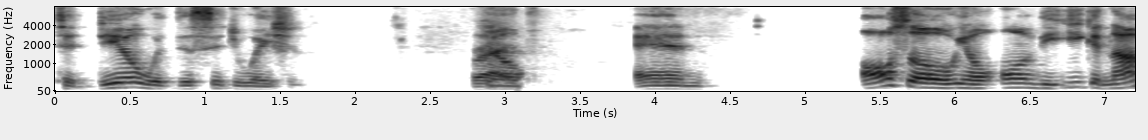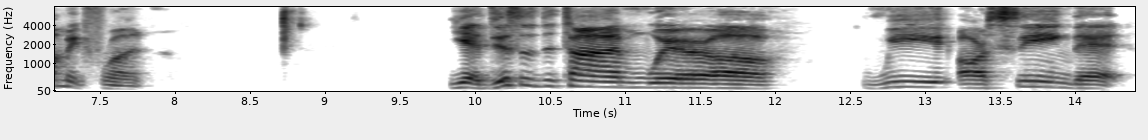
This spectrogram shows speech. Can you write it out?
to deal with this situation. Right. You know, and also, you know, on the economic front, yeah, this is the time where uh, we are seeing that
